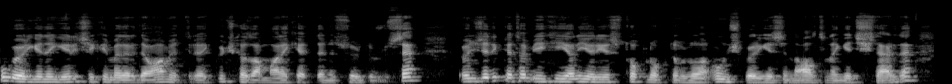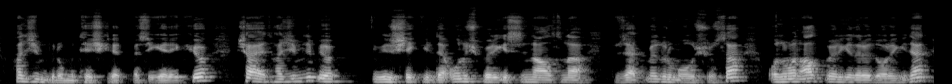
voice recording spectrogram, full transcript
bu bölgede geri çekilmeleri devam ettirerek güç kazanma hareketlerini sürdürürse öncelikle tabii ki yarı yarıya stop noktamız olan 13 bölgesinin altına geçişlerde hacim durumu teşkil etmesi gerekiyor. Şayet hacimli bir bir şekilde 13 bölgesinin altına düzeltme durumu oluşursa o zaman alt bölgelere doğru giden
